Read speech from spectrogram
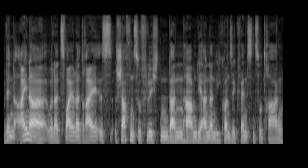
wenn einer oder zwei oder drei es schaffen zu flüchten, dann haben die anderen die Konsequenzen zu tragen.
